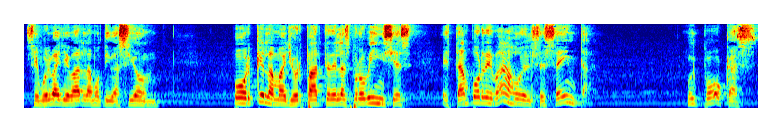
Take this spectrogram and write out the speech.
se vuelva a llevar la motivación, porque la mayor parte de las provincias están por debajo del 60, muy pocas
